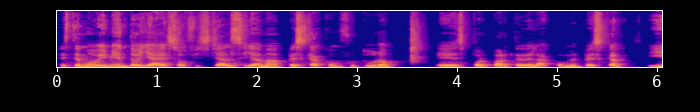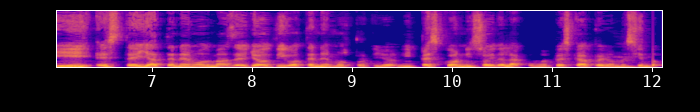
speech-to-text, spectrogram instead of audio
Este movimiento ya es oficial, se llama Pesca con Futuro, es por parte de la Come Pesca. Y este, ya tenemos más de, yo digo tenemos, porque yo ni pesco ni soy de la Come Pesca, pero me siento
